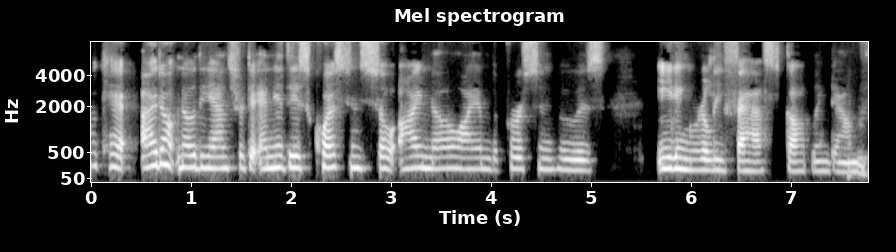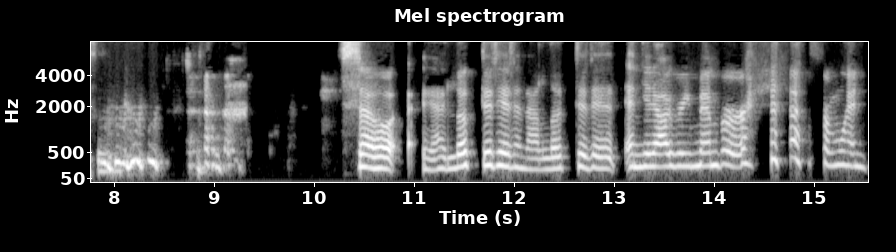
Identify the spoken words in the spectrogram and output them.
Okay, I don't know the answer to any of these questions, so I know I am the person who is eating really fast, gobbling down food. so I looked at it and I looked at it, and you know, I remember from when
